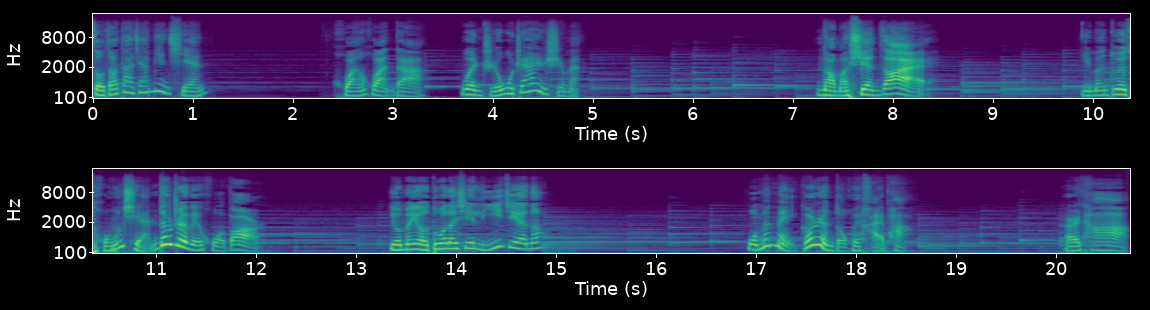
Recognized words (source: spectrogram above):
走到大家面前，缓缓的问植物战士们。那么现在，你们对从前的这位伙伴有没有多了些理解呢？我们每个人都会害怕，而他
